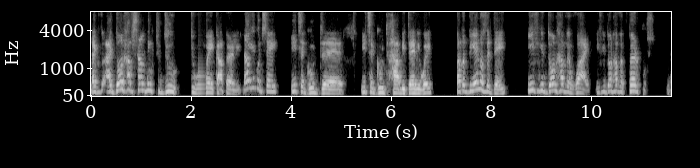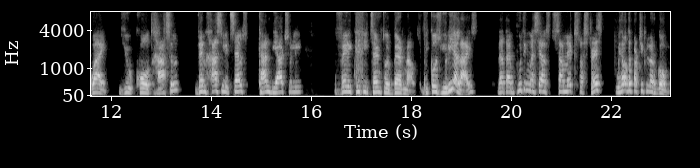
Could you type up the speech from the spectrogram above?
Like I don't have something to do to wake up early. Now you could say it's a good uh, it's a good habit anyway. But at the end of the day, if you don't have a why, if you don't have a purpose why you quote hustle, then hustle itself can be actually very quickly turn to a burnout because you realize that I'm putting myself some extra stress without a particular goal.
